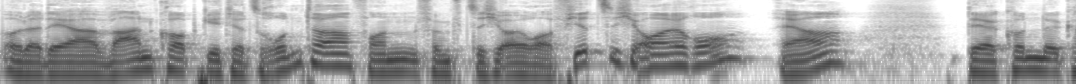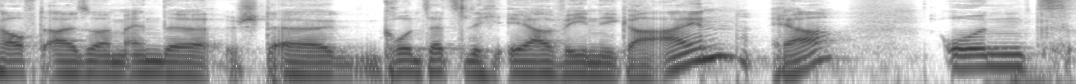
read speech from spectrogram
oder der Warenkorb geht jetzt runter von 50 Euro auf 40 Euro. Ja? Der Kunde kauft also am Ende äh, grundsätzlich eher weniger ein. Ja? Und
